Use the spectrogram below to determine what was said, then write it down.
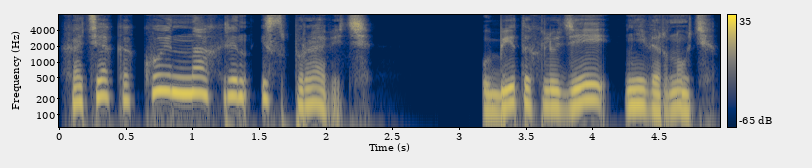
Хотя какой нахрен исправить? Убитых людей не вернуть.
